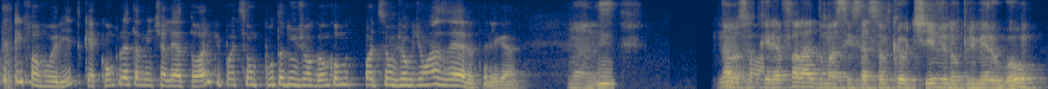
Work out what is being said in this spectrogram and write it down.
tem favorito, que é completamente aleatório, que pode ser um puta de um jogão, como pode ser um jogo de 1 a 0 tá ligado? Mano, hum. não, eu só falar. queria falar de uma sensação que eu tive no primeiro gol,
